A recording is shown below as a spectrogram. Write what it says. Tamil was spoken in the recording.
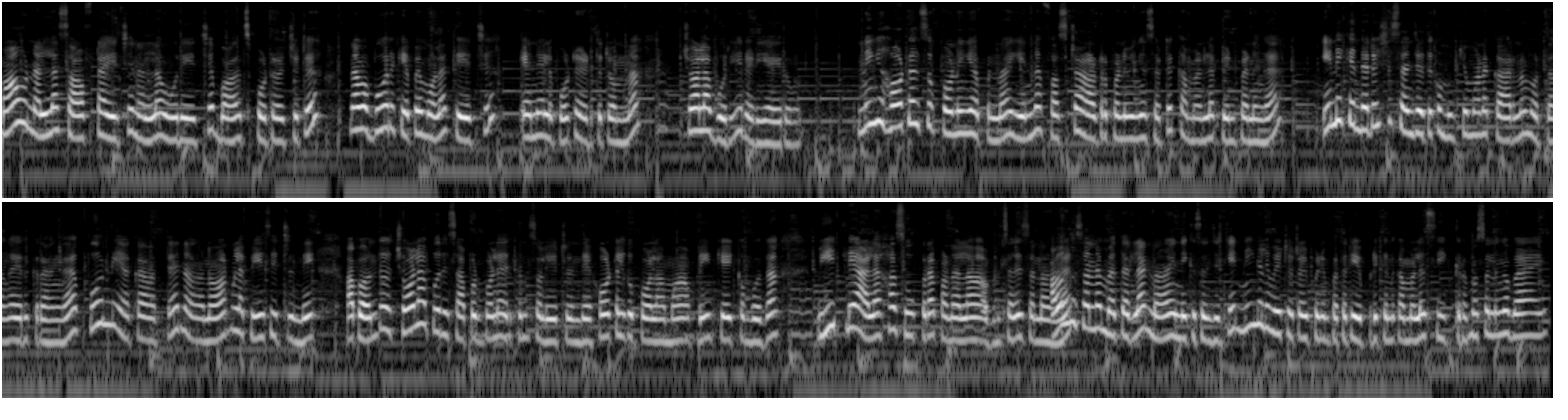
மாவு நல்லா சாஃப்ட் ஆயிடுச்சு நல்லா ஊறிடுச்சு. பால்ஸ் போட்டு வச்சுட்டு நம்ம பூரிக்கு எப்பயும் போல் தேய்ச்சி எண்ணெயில் போட்டு எடுத்துட்டோம்னா சோளா பூரி ரெடி ஆயிரும். நீங்கள் ஹோட்டல்ஸுக்கு போனீங்க அப்படின்னா என்ன ஃபஸ்ட்டு ஆர்டர் பண்ணுவீங்கன்னு சொல்லிட்டு கமெண்டில் பின் பண்ணுங்கள் இன்றைக்கி இந்த டிஷ் செஞ்சதுக்கு முக்கியமான காரணம் ஒருத்தவங்க இருக்கிறாங்க. பூர்ணி அக்காவட்ட நாங்கள் நார்மலாக பேசிகிட்டு இருந்தேன் அப்போ வந்து சோளா பூரி சாப்பிடும் போல் இருக்குன்னு சொல்லிட்டு இருந்தேன் ஹோட்டலுக்கு போகலாமா அப்படின்னு கேட்கும்போது தான் வீட்டிலே அழகாக சூப்பராக பண்ணலாம் அப்படின்னு சொல்லி சொன்னாங்க. அவங்க சொன்ன மெத்தடில் நான் இன்றைக்கி செஞ்சுருக்கேன். நீங்களும் வீட்டில் ட்ரை பண்ணி பார்த்துட்டு எப்படி இருக்குன்னு கமெண்ட்டில் சீக்கிரமாக சொல்லுங்கள் பாய்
